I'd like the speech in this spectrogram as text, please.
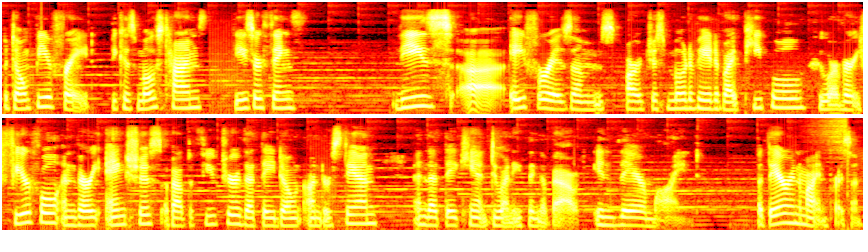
But don't be afraid, because most times these are things, these uh, aphorisms are just motivated by people who are very fearful and very anxious about the future that they don't understand, and that they can't do anything about in their mind. But they're in a mind prison.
